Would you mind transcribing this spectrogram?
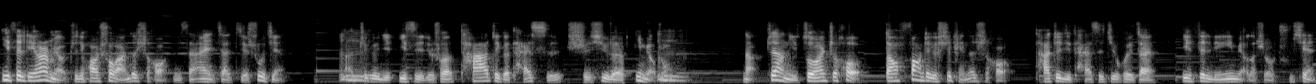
一分零二秒这句话说完的时候，你再按一下结束键。啊，这个也意思也就是说，他这个台词持续了一秒钟。那这样你做完之后，当放这个视频的时候，他这句台词就会在一分零一秒的时候出现，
